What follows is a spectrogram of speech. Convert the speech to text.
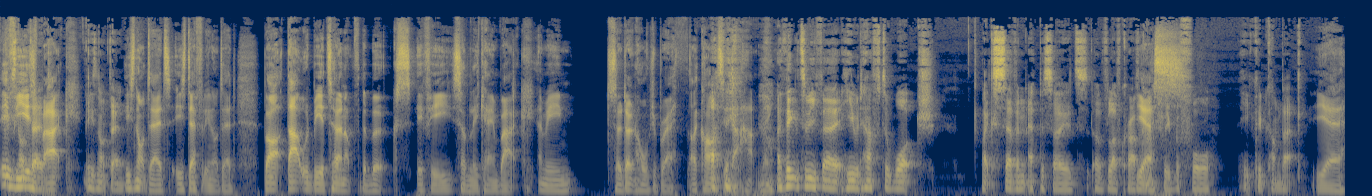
if He's he is dead. back, he's not dead. He's not dead. He's definitely not dead. But that would be a turn up for the books if he suddenly came back. I mean, so don't hold your breath. I can't I see think- that happening. I think to be fair, he would have to watch like seven episodes of Lovecraft Yes. Country before he could come back. Yeah,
